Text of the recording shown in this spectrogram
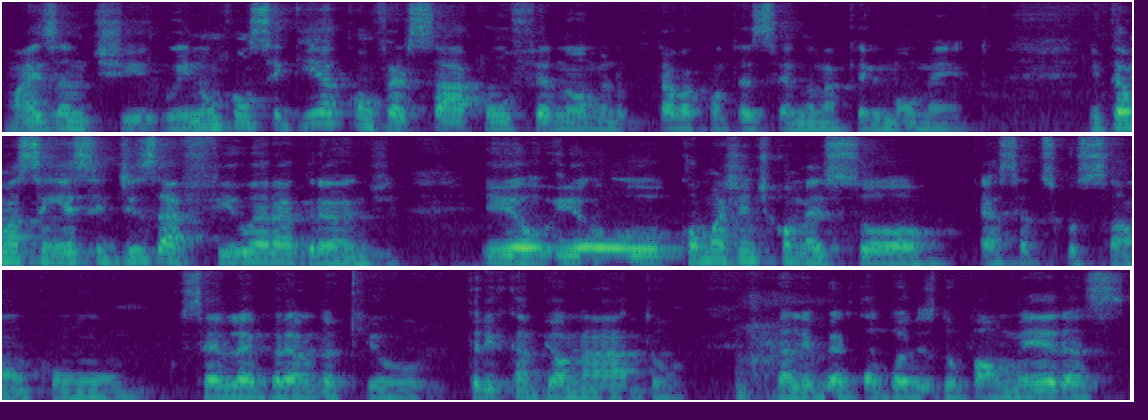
mais antigo, e não conseguia conversar com o fenômeno que estava acontecendo naquele momento. Então, assim, esse desafio era grande. Eu, eu, como a gente começou essa discussão com celebrando aqui o tricampeonato da Libertadores do Palmeiras,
